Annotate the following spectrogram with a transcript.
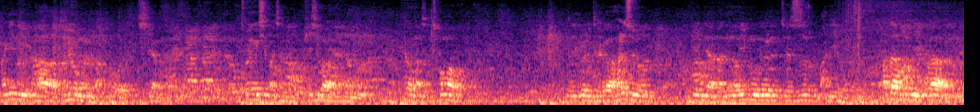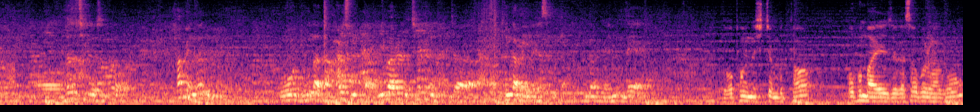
당연히 다 두려움을 갖고 시작을 하고 조영 씨 마찬가지로 PC방은 태어나서 처음 하고 이걸 제가 할 수 있겠냐라는 의문을 제 스스로 많이 하다 보니까 어, 회사 측에서도 하면은 뭐 누구나 다 할 수 있다. 이 말을 처음에는 진짜 긴가민가 했습니다. 긴가민가 했는데 그 오픈 시점부터 오픈바이저가 서버를 하고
